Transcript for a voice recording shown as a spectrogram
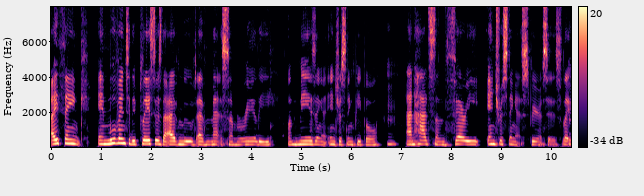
I think in moving to the places that I've moved, I've met some really amazing and interesting people Mm. and had some very interesting experiences. Like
